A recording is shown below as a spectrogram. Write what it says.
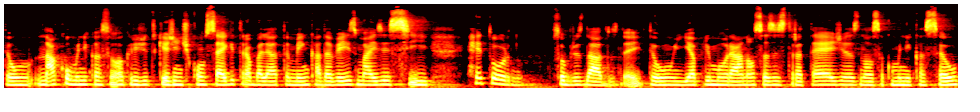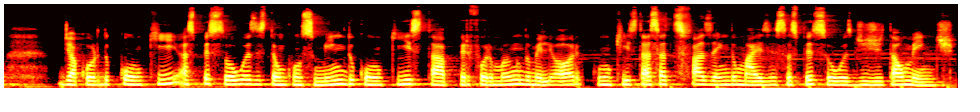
Então na comunicação eu acredito que a gente consegue trabalhar também cada vez mais esse retorno sobre os dados, né? Então e aprimorar nossas estratégias, nossa comunicação de acordo com o que as pessoas estão consumindo, com o que está performando melhor, com o que está satisfazendo mais essas pessoas digitalmente.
